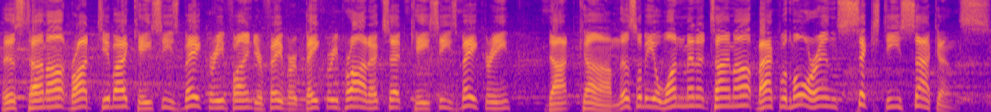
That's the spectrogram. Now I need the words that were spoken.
This timeout brought to you by Casey's Bakery. Find your favorite bakery products at Casey's Bakery. This will be a one minute timeout. Back with more in 60 seconds.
